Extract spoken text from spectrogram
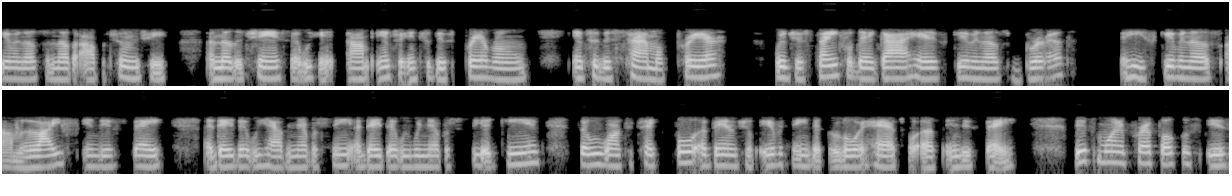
given us another opportunity, another chance that we can um, enter into this prayer room, into this time of prayer. We're just thankful that God has given us breath, that He's given us um, life in this day, a day that we have never seen, a day that we will never see again. So we want to take full advantage of everything that the Lord has for us in this day. This morning prayer focus is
